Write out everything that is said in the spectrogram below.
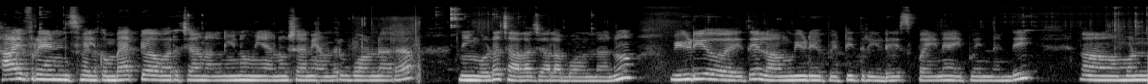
Hi friends welcome back to our channel నేను మీ అనుషాని. అందరూ బాగున్నారా? నేను కూడా చాలా చాలా బాగున్నాను. వీడియో అయితే లాంగ్ వీడియో పెట్టి త్రీ డేస్ పైనే అయిపోయిందండి. మొన్న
